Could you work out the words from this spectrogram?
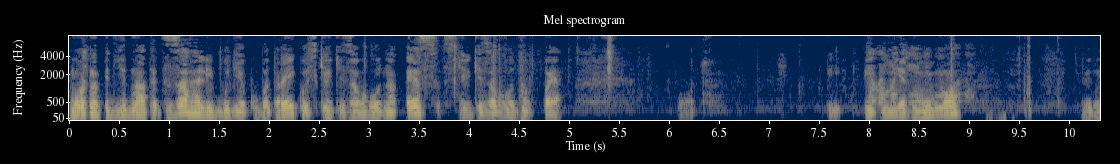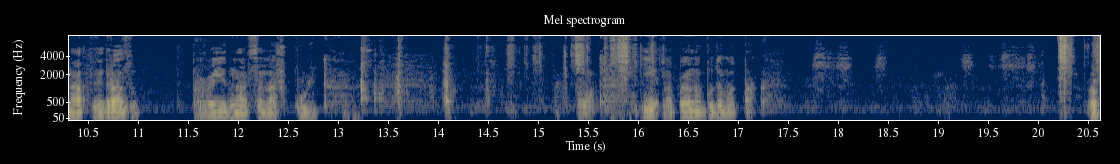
Можна під'єднати взагалі будь-яку батарейку, скільки завгодно S, скільки завгодно P. От. Під'єднуємо. Відразу приєднався наш пульт. От. І, напевно, будемо так. Оп,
